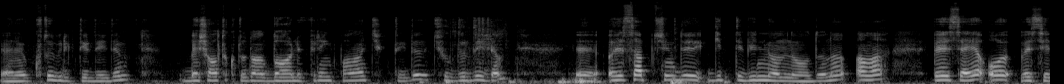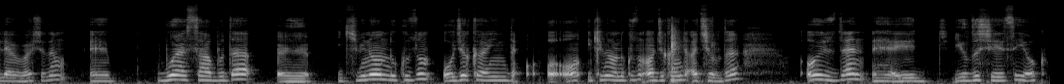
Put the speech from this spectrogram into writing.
Yani kutu biriktirdiydim. 5-6 kutudan Dali Frank falan çıktıydı. Çıldırdıydım. Ee, o hesap şimdi gitti bilmiyorum ne olduğunu ama BS'ye o vesileyle başladım. Ee, bu hesabı da e, 2019'un Ocak ayında o, o, 2019'un Ocak ayında açıldı. O yüzden e, yıldız şeysi yok.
